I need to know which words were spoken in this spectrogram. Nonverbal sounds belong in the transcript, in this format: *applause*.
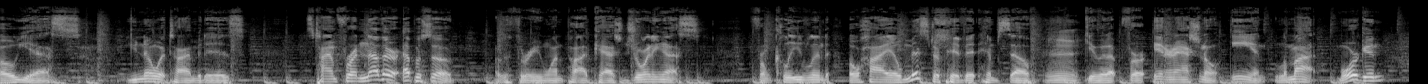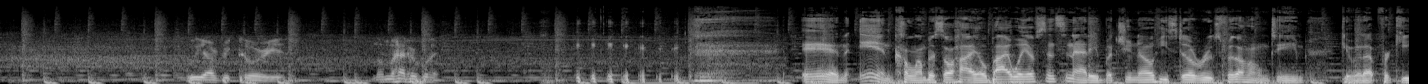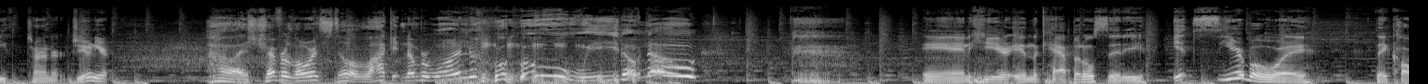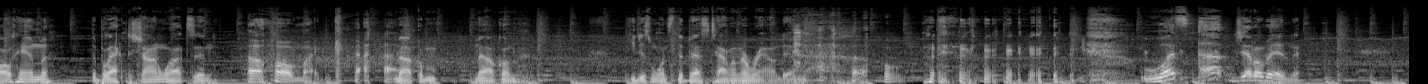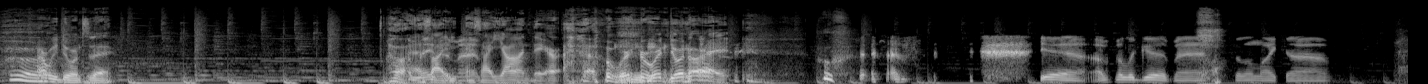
Oh, yes. You know what time it is. It's time for another episode of the 3 in 1 podcast. Joining us from Cleveland, Ohio, Mr. Pivot himself. Mm. Give it up for international Ian Lamont Morgan. We are victorious, no matter what. *laughs* And in Columbus, Ohio, by way of Cincinnati, but you know he still roots for the home team. Give it up for Keith Turner Jr. Oh, is Trevor Lawrence still a lock at number one? *laughs* We don't know. And here in the capital city, it's your boy. They call him the Black Deshaun Watson. Oh my god. Malcolm, Malcolm. He just wants the best talent around him. *laughs* *laughs* What's up, gentlemen? How are we doing today? Oh, as I man. as I yawn there, *laughs* we're we're doing all right. *laughs* Yeah, I'm feeling good, man. feeling like uh, *sighs*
